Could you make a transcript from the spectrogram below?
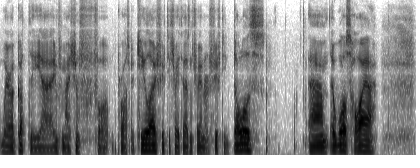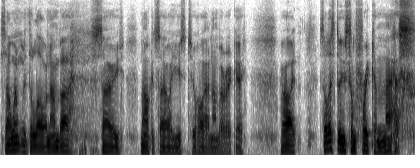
where I got the uh, information for price per kilo, $53,350. Um, it was higher, so I went with the lower number. So now I could say I used too high a number, okay? Alright, so let's do some freaking maths.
